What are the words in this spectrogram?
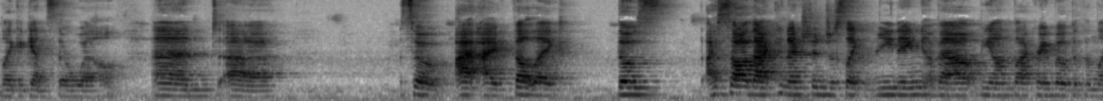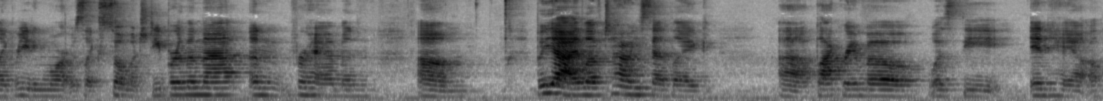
like against their will. And uh, so I, I felt like those. I saw that connection just like reading about Beyond Black Rainbow, but then like reading more, it was like so much deeper than that, and for him, and um, but yeah, I loved how he said like uh, Black Rainbow was the inhale,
